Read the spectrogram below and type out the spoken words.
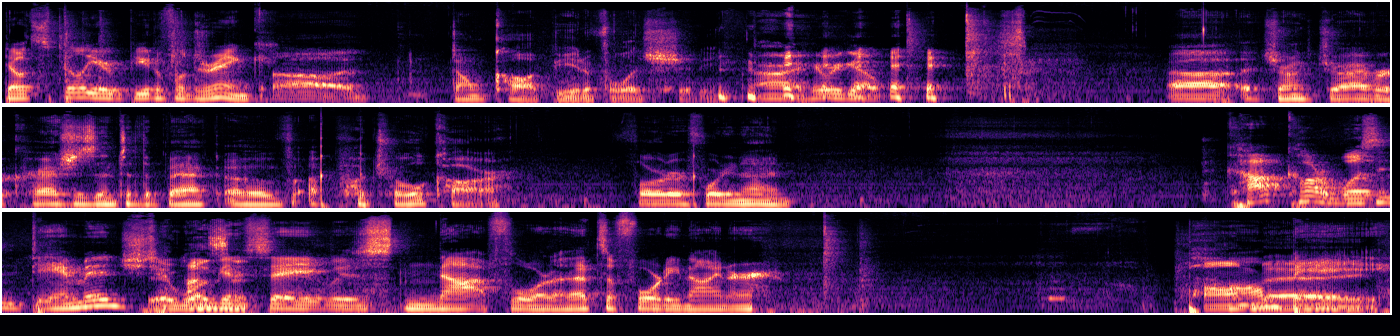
Don't spill your beautiful drink. Uh, don't call it beautiful. It's shitty. All right, here we go. Uh, a drunk driver crashes into the back of a patrol car. Florida 49. Cop car wasn't damaged. It I'm going to say it was not Florida. That's a 49er. Palm, Bay.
